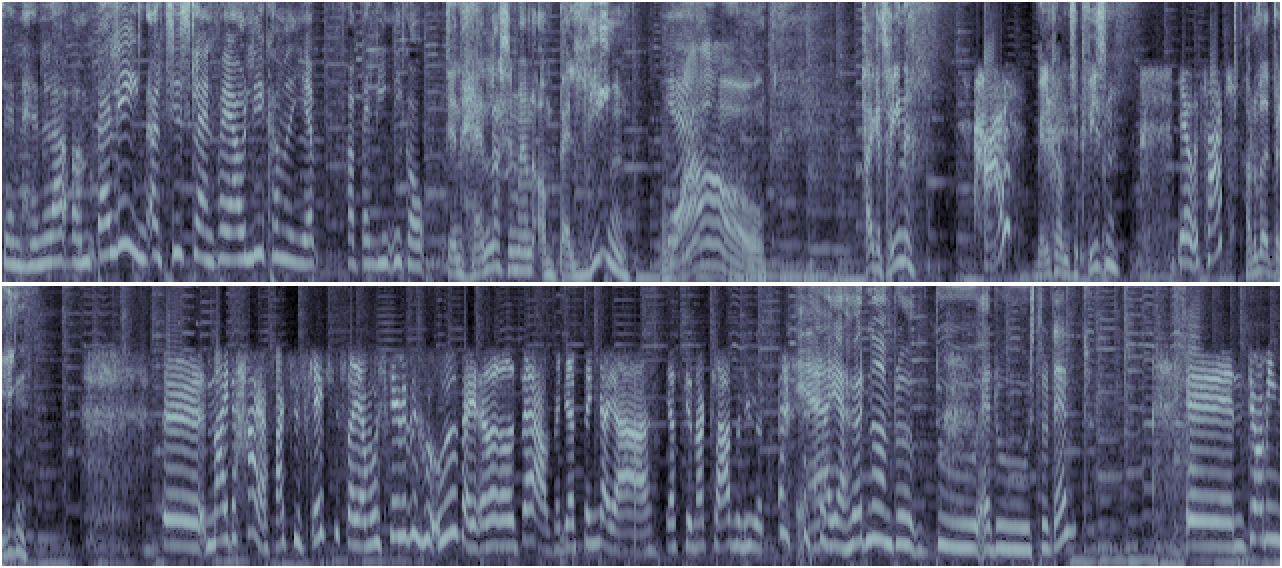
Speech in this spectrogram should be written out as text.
Den handler om Berlin og Tyskland, for jeg er jo lige kommet hjem fra Berlin i går. Den handler simpelthen om Berlin. Ja. Wow. Hej Katrine. Hej. Velkommen til quizzen. Jo, tak. Har du været i Berlin? Øh, nej, det har jeg faktisk ikke, så jeg er måske lidt på udvalg allerede der, men jeg tænker, jeg, jeg skal nok klare den alligevel. Ja, jeg har hørt noget om, du, du er du student? Øh, det var min,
